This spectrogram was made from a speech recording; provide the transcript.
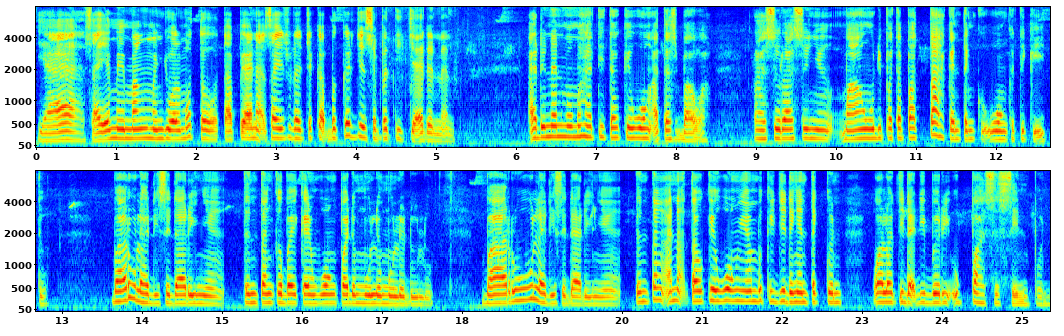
Ya, saya memang menjual motor. Tapi anak saya sudah cekap bekerja seperti Cik Adnan. Adnan memahati Tauke Wong atas bawah. Rasa-rasanya mahu dipatah-patahkan tengkuk Wong ketika itu. Barulah disedarinya tentang kebaikan Wong pada mula-mula dulu. Barulah disedarinya tentang anak Tauke Wong yang bekerja dengan tekun walau tidak diberi upah sesin pun.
